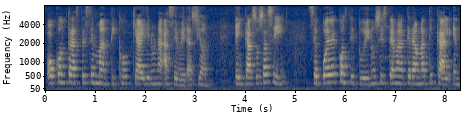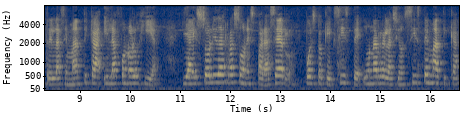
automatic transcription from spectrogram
o contraste semántico que hay en una aseveración. En casos así, se puede constituir un sistema gramatical entre la semántica y la fonología, y hay sólidas razones para hacerlo, puesto que existe una relación sistemática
